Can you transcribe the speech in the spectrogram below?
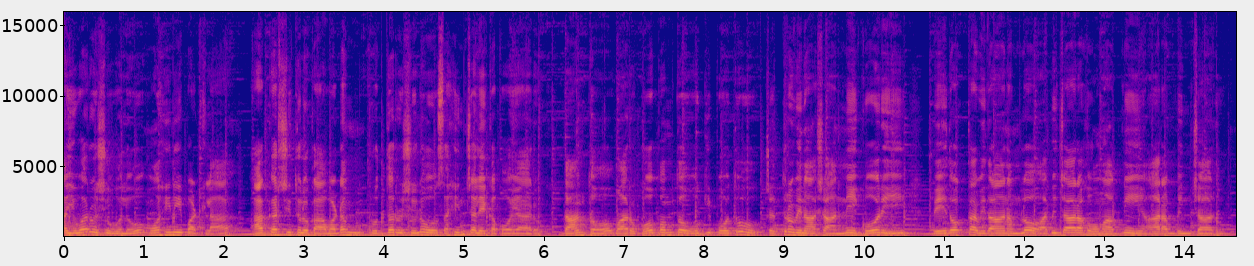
యువ ఋషువులు మోహిని పట్ల ఆకర్షితులు కావడం వృద్ధ ఋషులు సహించలేకపోయారు. దాంతో వారు కోపంతో ఊగిపోతూ శత్రు వినాశాన్ని కోరి వేదోక్త విధానంలో అభిచార హోమాగ్ని ఆరంభించారు.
